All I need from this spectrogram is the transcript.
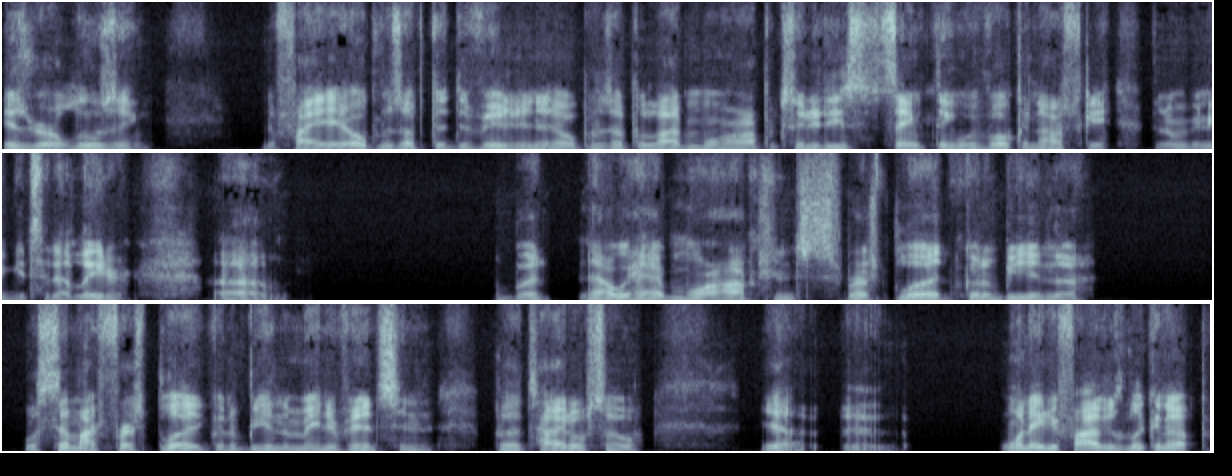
Israel losing the fight. It opens up the division. It opens up a lot more opportunities. Same thing with Volkanovski, and we're gonna get to that later. Um, but now we have more options. Fresh blood going to be in the well, semi fresh blood going to be in the main events and for the title. So, yeah, uh, 185 is looking up.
